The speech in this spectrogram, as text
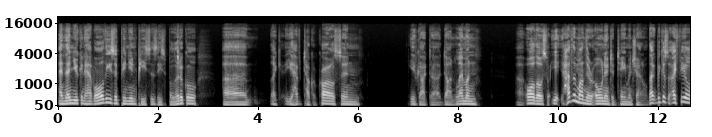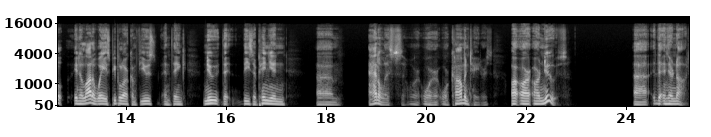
And then you can have all these opinion pieces, these political uh like you have Tucker Carlson, you've got uh, Don Lemon, uh, all those have them on their own entertainment channel. Because i feel in a lot of ways people are confused and think new that these opinion um, analysts or, or or commentators are are, are news. Uh, and they're not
